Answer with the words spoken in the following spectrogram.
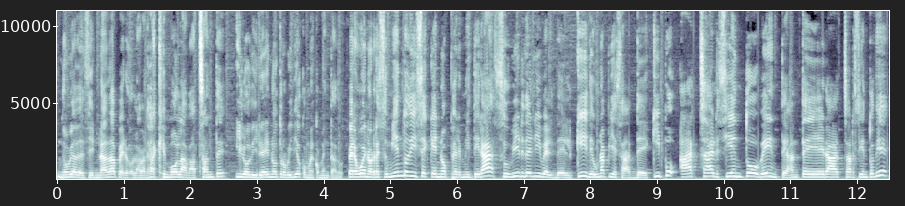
No voy a decir nada, pero la verdad es que mola bastante y lo diré en otro vídeo como he comentado. Pero bueno, resumiendo, dice que nos permitirá subir de nivel del ki de una pieza de equipo hasta el 120. Antes era hasta el 110,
